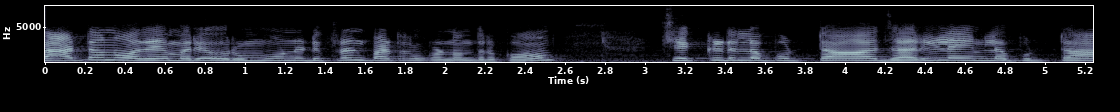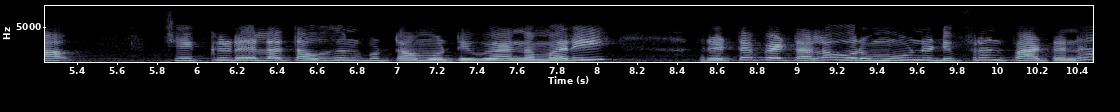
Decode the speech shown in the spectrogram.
பேட்டர்னும் அதே மாதிரி ஒரு மூணு டிஃப்ரெண்ட் பேட்டர்ன் கொண்டு வந்திருக்கோம். செக்குடில் புட்டா ஜரி லைனில் புட்டா செக்குடில் தௌசண்ட் புட்டா மோட்டிவ் அந்த மாதிரி ரெட்டப்பேட்டாவில் ஒரு மூணு டிஃப்ரெண்ட் பேட்டர்னு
